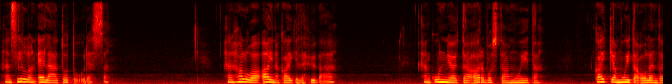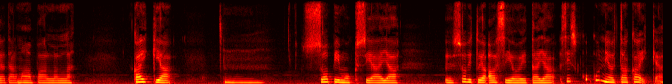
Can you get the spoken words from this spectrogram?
hän silloin elää totuudessa. Hän haluaa aina kaikille hyvää. Hän kunnioittaa arvostaa muita, kaikkia muita olentoja täällä maapallolla, kaikkia mm, sopimuksia ja sovittuja asioita ja siis kunnioittaa kaikkea,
